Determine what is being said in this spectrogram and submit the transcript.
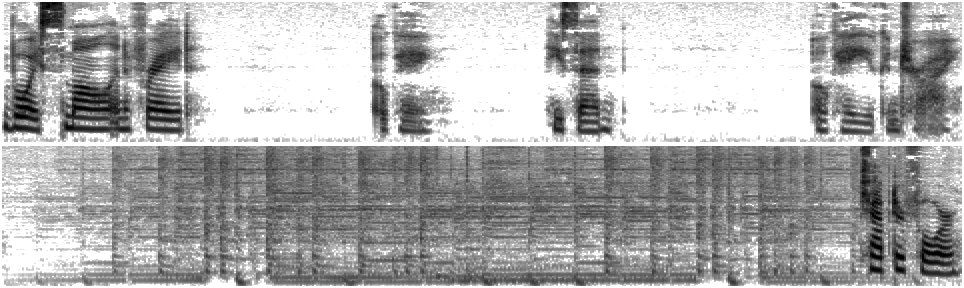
voice small and afraid. Okay, he said. Okay, you can try. Chapter 4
